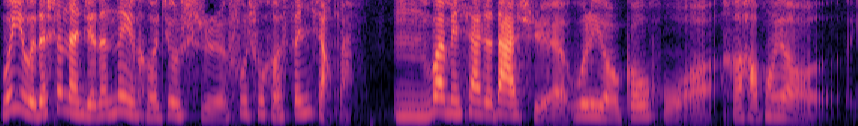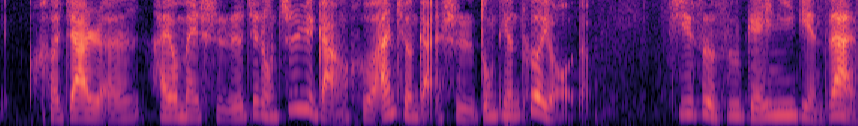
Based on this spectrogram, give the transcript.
我以为的圣诞节的内核就是付出和分享嘛。嗯，外面下着大雪，屋里有篝火和好朋友、和家人，还有美食，这种治愈感和安全感是冬天特有的。基瑟斯给你点赞。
